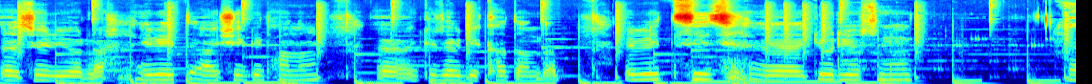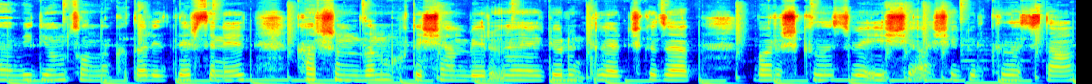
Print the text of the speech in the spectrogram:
e, söylüyorlar. Evet Ayşegül Hanım e, güzel bir kadındı. Evet siz görüyorsunuz videomu sonuna kadar izlerseniz karşınıza muhteşem bir e, görüntüler çıkacak. Barış Kılıç ve eşi Ayşegül Kılıç'tan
